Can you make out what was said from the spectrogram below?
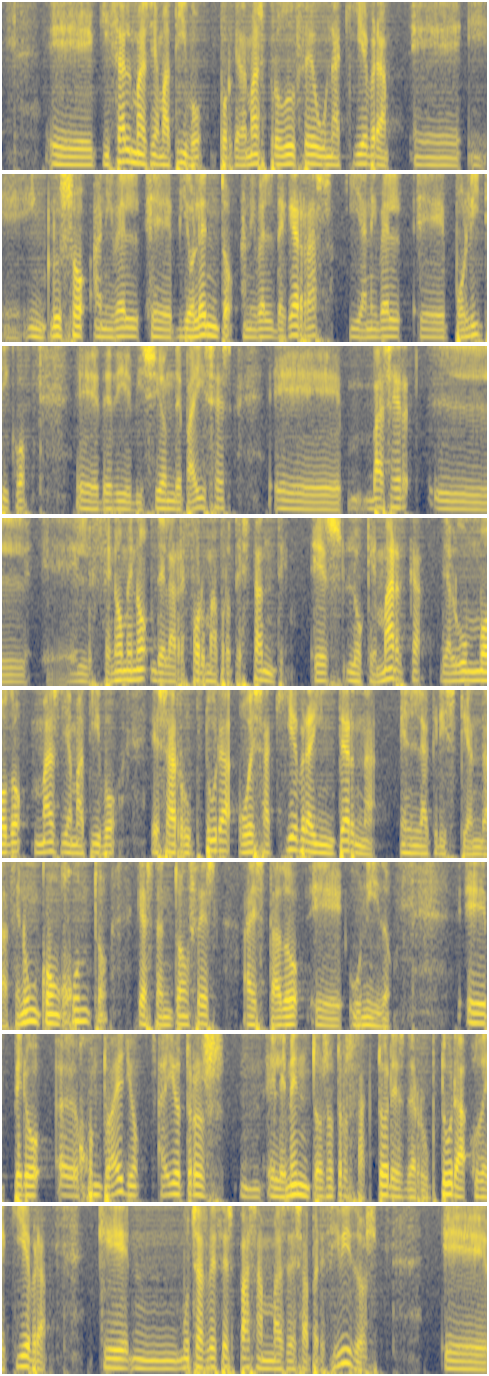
eh, quizá el más llamativo, porque además produce una quiebra eh, eh, incluso a nivel violento, a nivel de guerras y a nivel político, de división de países, va a ser el, fenómeno de la reforma protestante. Es lo que marca, de algún modo, más llamativo esa ruptura o esa quiebra interna en la cristiandad, en un conjunto que hasta entonces ha estado eh, unido. Eh, pero eh, junto a ello hay otros mm, elementos, otros factores de ruptura o de quiebra que mm, muchas veces pasan más desapercibidos.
